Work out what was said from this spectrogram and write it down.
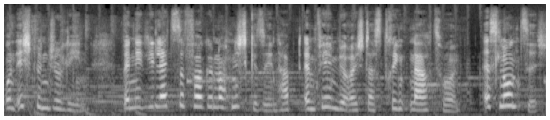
Und ich bin Julien. Wenn ihr die letzte Folge noch nicht gesehen habt, empfehlen wir euch, das dringend nachzuholen. Es lohnt sich.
